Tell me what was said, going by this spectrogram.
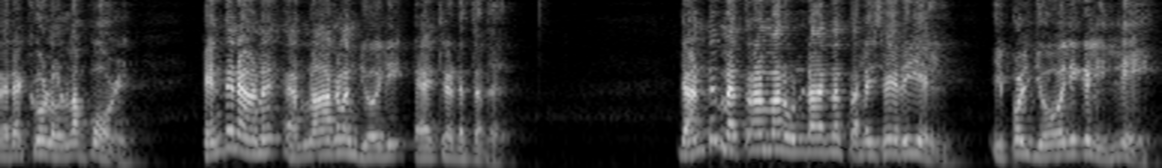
തിരക്കുകൾ ഉള്ളപ്പോൾ എന്തിനാണ് എറണാകുളം ജോലി ഏറ്റെടുത്തത്? രണ്ട് മെത്രാന്മാർ ഉണ്ടായിരുന്ന തലശ്ശേരിയിൽ ഇപ്പോൾ ജോലികളില്ലേ?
